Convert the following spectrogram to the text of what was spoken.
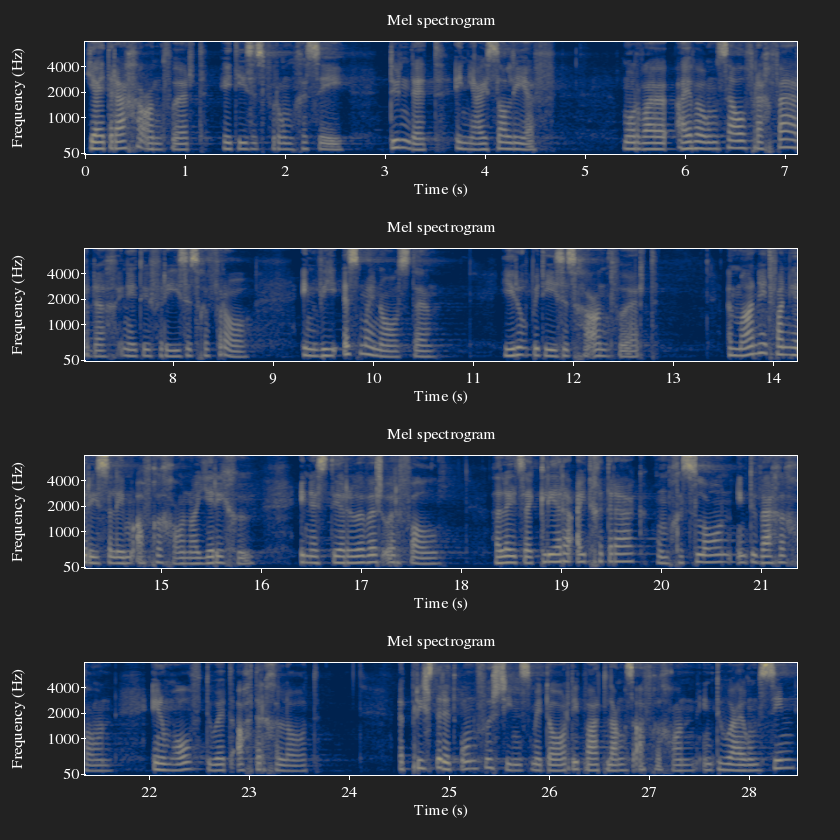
Jy het reg geantwoord, het Jesus vir hom gesê doen dit en jy sal leef. Maar wou, hy wou homself regverdig en het toe vir Jesus gevra: "En wie is my naaste?" Hierop het Jesus geantwoord: "’n Man het van Jerusalem afgegaan na Jerigo en is deur rowers oorval. Hulle het sy klere uitgetrek, hom geslaan en toe weggegaan en hom half dood agtergelaat. 'n Priester het onvoorsiens met daardie pad langs afgegaan en toe hy hom sien,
